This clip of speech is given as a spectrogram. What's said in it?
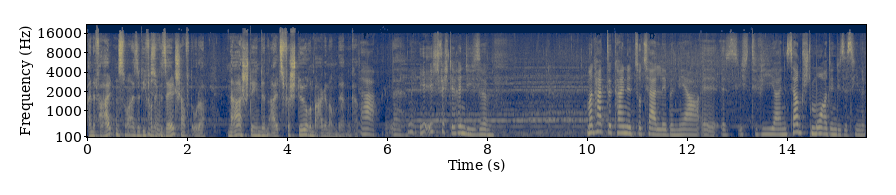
eine Verhaltensweise, die von der Gesellschaft oder Nahestehenden als verstörend wahrgenommen werden kann. Ah, äh, ich verstehe diese. Man hat kein Sozialleben mehr. Äh, Es ist wie ein Selbstmord in diesem Sinne,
